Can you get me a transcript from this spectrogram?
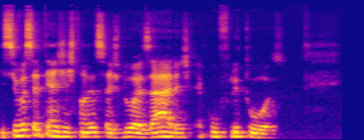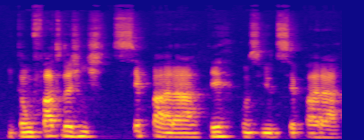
E se você tem a gestão dessas duas áreas, é conflituoso. Então, o fato da gente separar, ter conseguido separar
